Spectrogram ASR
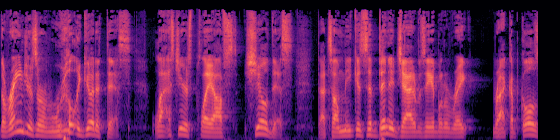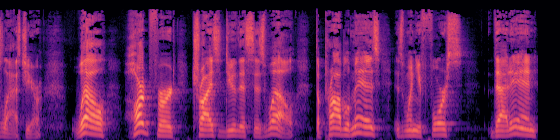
the Rangers are really good at this. Last year's playoffs showed this. That's how Mika Zibanejad was able to rake, rack up goals last year. Well, Hartford tries to do this as well. The problem is, is when you force that in,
